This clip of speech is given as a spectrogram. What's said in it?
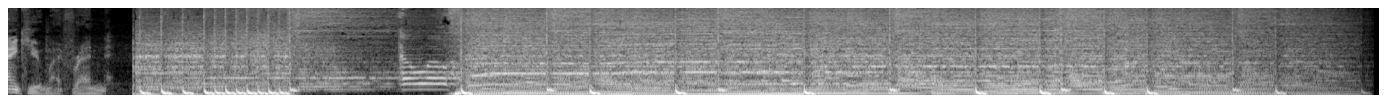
Thank you, my friend.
